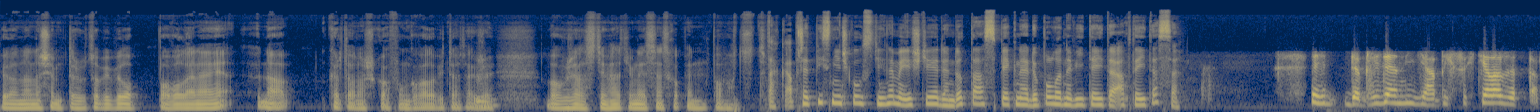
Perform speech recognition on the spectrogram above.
bylo na našem trhu, co by bylo povolené na krtonožku a fungovalo by to, takže hmm. bohužel s tímhle tím nejsem schopen pomoct. Tak a před písničkou stihneme ještě jeden dotaz. Pěkné dopoledne, vítejte a ptejte se. Dobrý den, já bych se chtěla zeptat.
